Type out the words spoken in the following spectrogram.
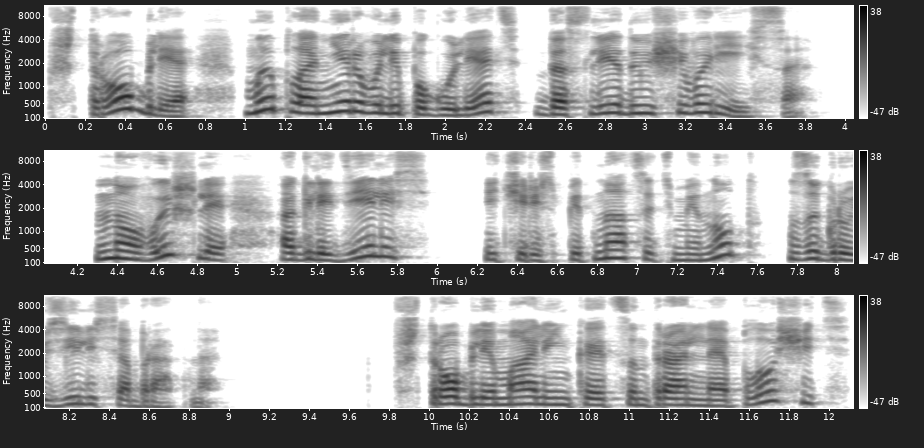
В Штробле мы планировали погулять до следующего рейса. Но вышли, огляделись и через 15 минут загрузились обратно. В Штробле маленькая центральная площадь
